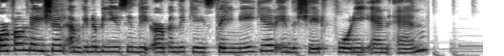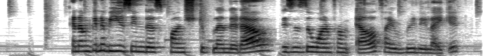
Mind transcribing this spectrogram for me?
For foundation, I'm going to be using the Urban Decay Stay Naked in the shade 40NN. And I'm going to be using the sponge to blend it out. This is the one from e.l.f. I really like it.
